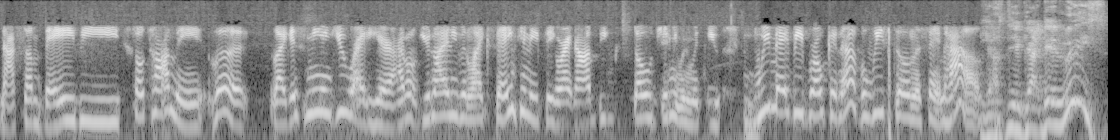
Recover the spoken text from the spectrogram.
not some baby. So Tommy, look. Like it's me and you right here. I don't. You're not even like saying anything right now. I'm being so genuine with you. We may be broken up, but we still in the same house. Y'all still got that lease.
